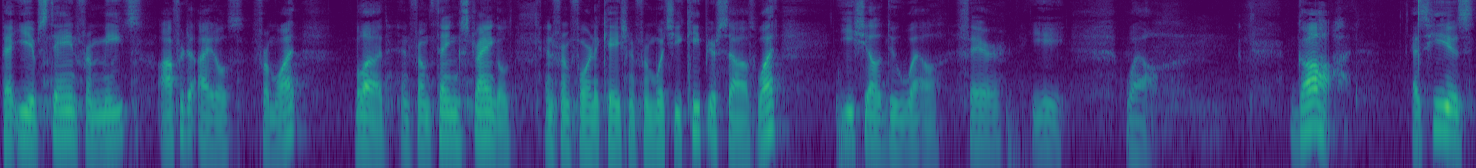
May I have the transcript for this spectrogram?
That ye abstain from meats offered to idols, from what? Blood, and from things strangled, and from fornication, from which ye keep yourselves. What? Ye shall do well. Fare ye well. God, as He is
